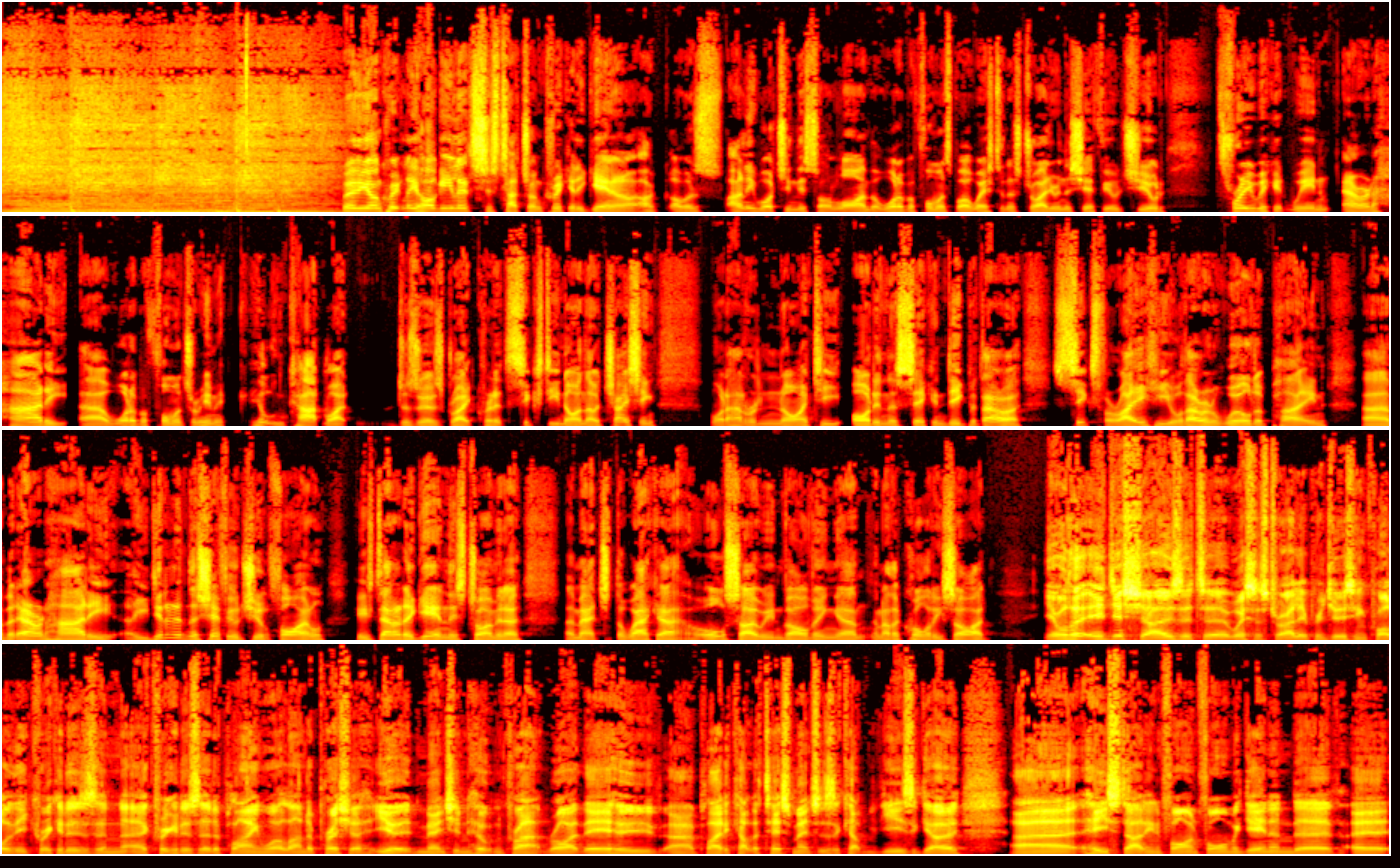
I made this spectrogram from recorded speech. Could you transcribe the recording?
Moving on quickly, Hoggy, let's just touch on cricket again. I, I, was only watching this online, but what a performance by Western Australia in the Sheffield Shield three wicket win. Aaron Hardy, uh, what a performance from him. Hilton Cartwright deserves great credit. 69. They were chasing, what, 190 odd in the second dig, but they were six for 80 or they were in a world of pain. Uh, but Aaron Hardy, uh, he did it in the Sheffield Shield final. He's done it again, this time in a, a match at the WACA, also involving um, another quality side. Yeah, well, it just shows that uh, West Australia producing quality cricketers and uh, cricketers that are playing well under pressure. You mentioned Hilton Cartwright there, who uh, played a couple of Test matches a couple of years ago. Uh, he's starting to find form again and uh, uh,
